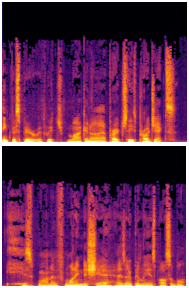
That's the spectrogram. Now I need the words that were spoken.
think the spirit with which Mike and I approach these projects is one of wanting to share as openly as possible.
